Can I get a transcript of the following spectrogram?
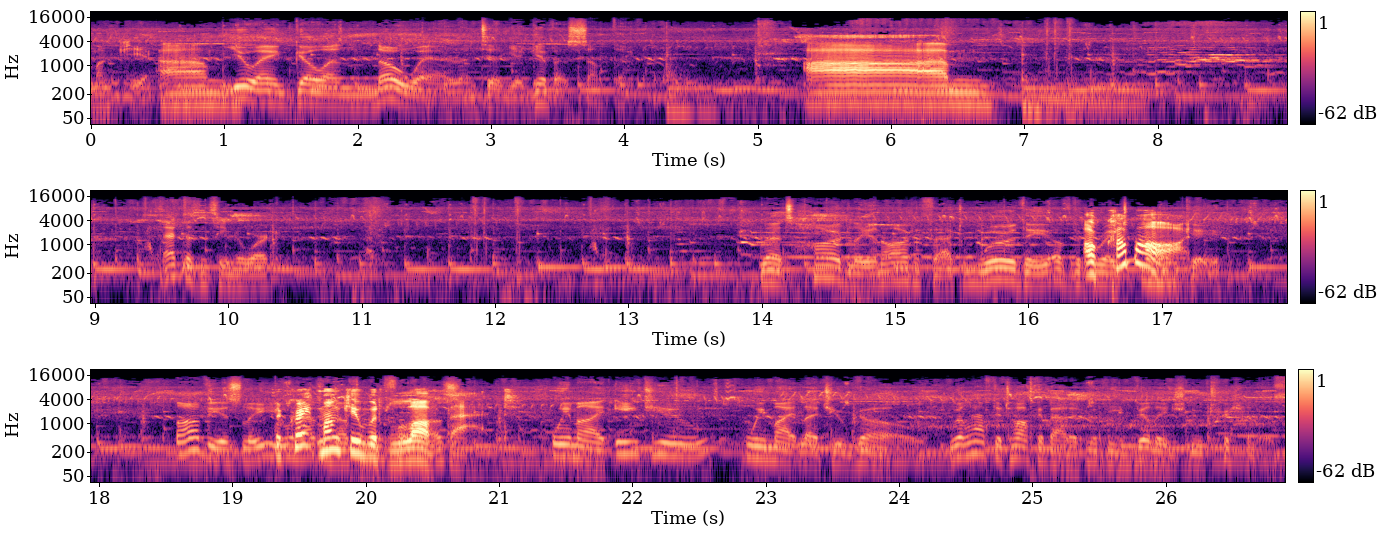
monkey. Um, you ain't going nowhere until you give us something. um, That doesn't seem to work. That's hardly an artifact worthy of the Oh, great come on. monkey. Obviously, the great monkey would love us. that. We might eat you, we might let you go. We'll have to talk about it with the village nutritionist.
